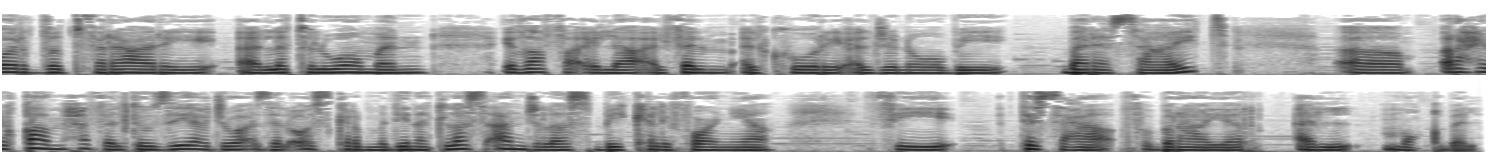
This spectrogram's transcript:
فورد ضد فراري Little Women إضافة إلى الفيلم الكوري الجنوبي Parasite آه راح يقام حفل توزيع جوائز الأوسكار بمدينة لوس أنجلوس بكاليفورنيا في 9 فبراير المقبل.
